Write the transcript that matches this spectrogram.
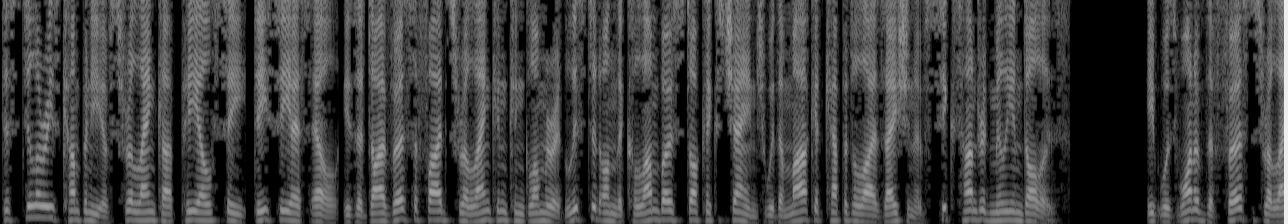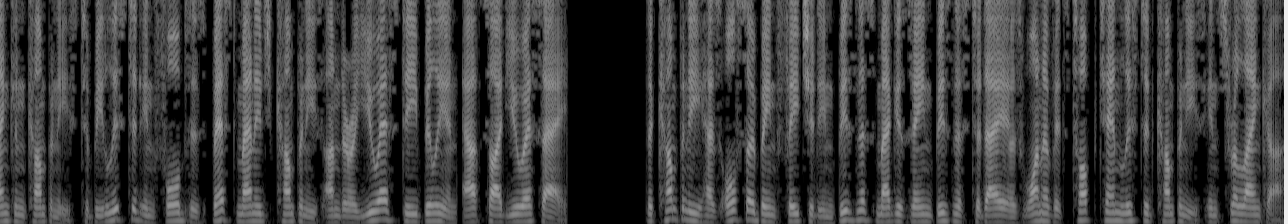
Distilleries Company of Sri Lanka plc DCSL is a diversified Sri Lankan conglomerate listed on the Colombo Stock Exchange with a market capitalisation of $600 million. It was one of the first Sri Lankan companies to be listed in Forbes's best managed companies under a USD billion outside USA. The company has also been featured in business magazine Business Today as one of its top 10 listed companies in Sri Lanka.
